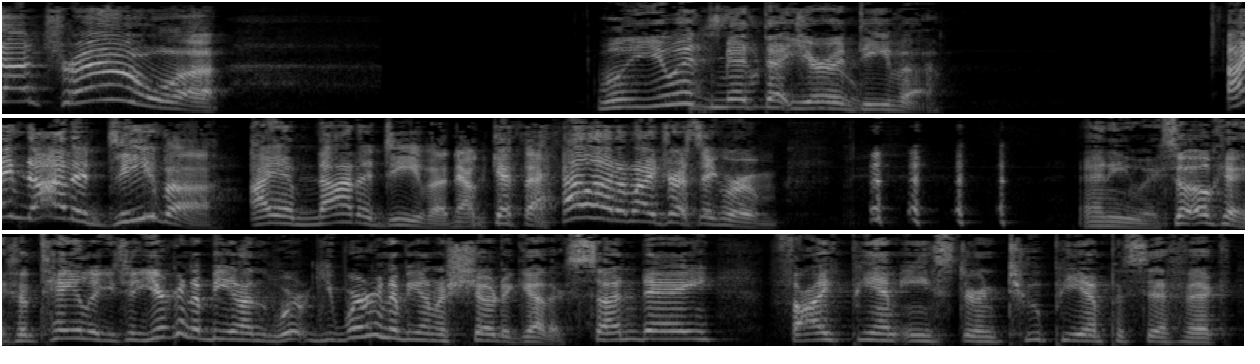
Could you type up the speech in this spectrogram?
not true. Will you admit so that you're a diva? I'm not a diva. I am not a diva. Now get the hell out of my dressing room. Anyway, so okay, so Taylor, so you're going to be on we're we're going to be on a show together Sunday, 5 p.m. Eastern, 2 p.m. Pacific,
